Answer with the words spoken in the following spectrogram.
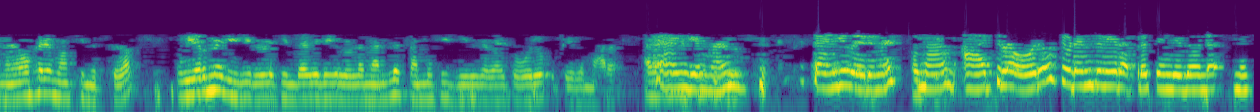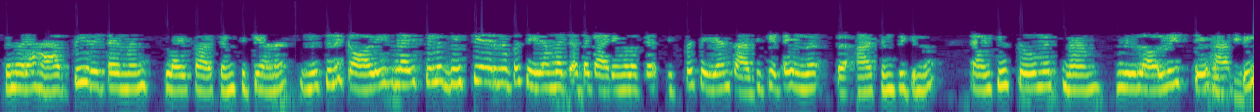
മനോഹരമാക്കി നിർത്തുക. ഉയർന്ന രീതിയിലുള്ള ചിന്താഗതികളുള്ള നല്ല സാമൂഹ്യ ജീവിതമായിട്ട് ഓരോ കുട്ടികളും മാറാം. Thank you very much ma'am ആർട്സിലെ ഓരോ സ്റ്റുഡൻസിനെയും റെപ്രസെന്റ് ചെയ്തുകൊണ്ട് മിസ്സിന് ഒരു ഹാപ്പി റിട്ടയർമെന്റ് ലൈഫ് ആശംസിക്കുകയാണ്. മിസ്സിന് കോളേജ് ലൈഫിൽ ബിസി ആയിരുന്നപ്പോ ചെയ്യാൻ പറ്റാത്ത കാര്യങ്ങളൊക്കെ ഇപ്പൊ ചെയ്യാൻ സാധിക്കട്ടെ എന്ന് ആശംസിക്കുന്നു. Thank you so much ma'am will always stay happy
